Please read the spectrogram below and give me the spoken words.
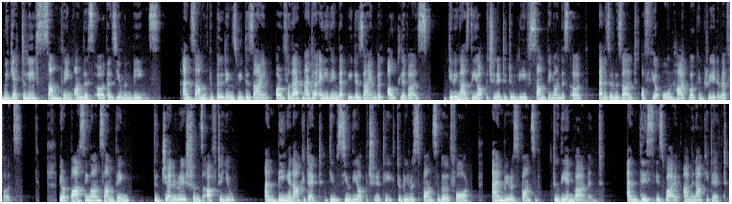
we get to leave something on this earth as human beings. And some of the buildings we design, or for that matter, anything that we design, will outlive us, giving us the opportunity to leave something on this earth that is a result of your own hard work and creative efforts. You're passing on something to generations after you. And being an architect gives you the opportunity to be responsible for and be responsible to the environment. And this is why I'm an architect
